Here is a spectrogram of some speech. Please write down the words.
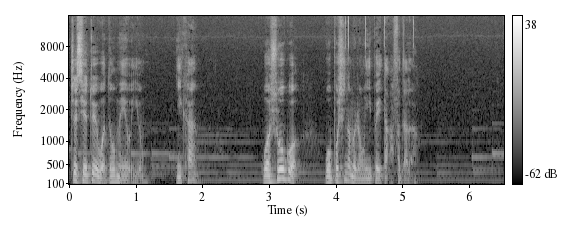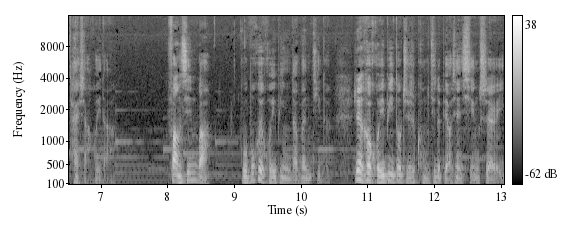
这些对我都没有用。你看，我说过，我不是那么容易被打发的了。太傻回答：“放心吧，我不会回避你的问题的。任何回避都只是恐惧的表现形式而已。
